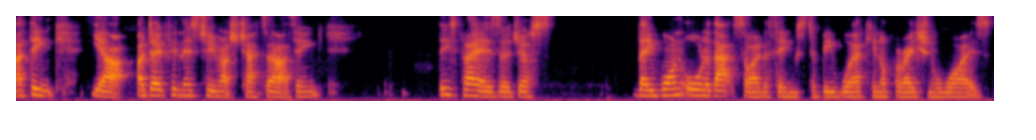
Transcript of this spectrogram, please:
I think, yeah, I don't think there's too much chatter. I think these players are just they want all of that side of things to be working operational wise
